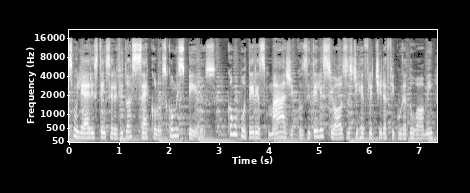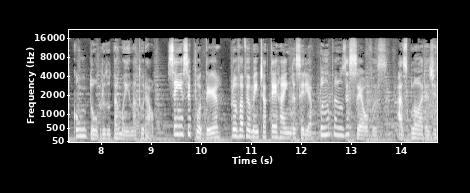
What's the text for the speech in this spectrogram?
As mulheres têm servido há séculos como espelhos, como poderes mágicos e deliciosos de refletir a figura do homem com o dobro do tamanho natural. Sem esse poder, provavelmente a terra ainda seria pântanos e selvas. As glórias de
